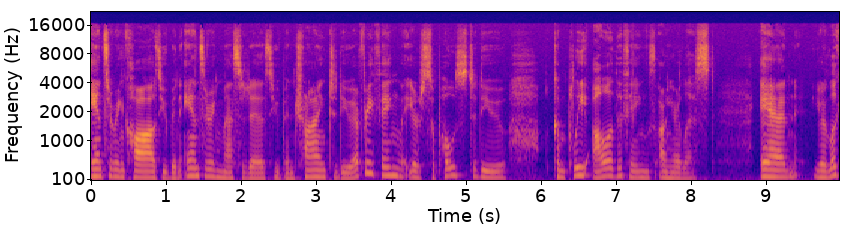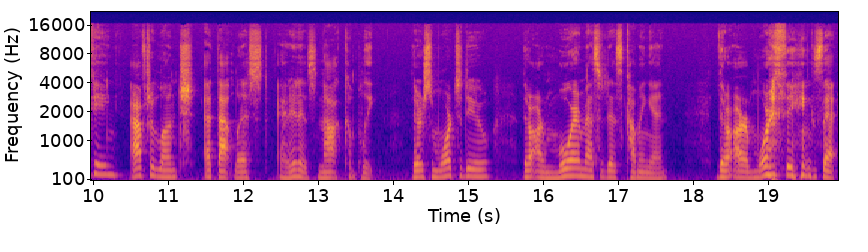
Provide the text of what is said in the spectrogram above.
answering calls, you've been answering messages, you've been trying to do everything that you're supposed to do complete all of the things on your list. And you're looking after lunch at that list, and it is not complete. There's more to do. There are more messages coming in. There are more things that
